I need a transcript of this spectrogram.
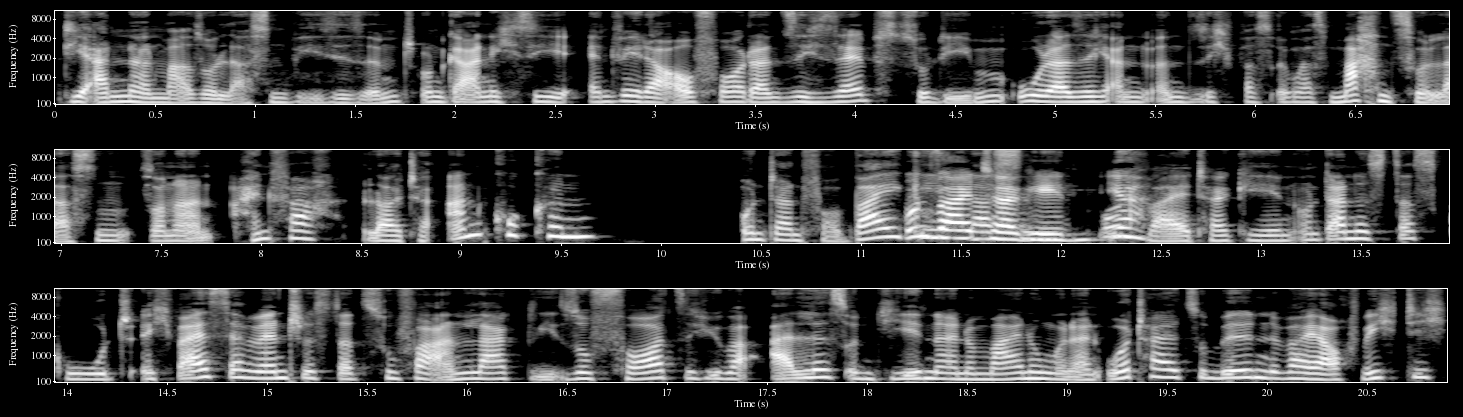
die anderen mal so lassen, wie sie sind und gar nicht sie entweder auffordern, sich selbst zu lieben oder sich an, an sich was irgendwas machen zu lassen, sondern einfach Leute angucken, und dann vorbeigehen und weitergehen und ja. weitergehen und dann ist das gut. Ich weiß, der Mensch ist dazu veranlagt, sofort sich über alles und jeden eine Meinung und ein Urteil zu bilden. War ja auch wichtig,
